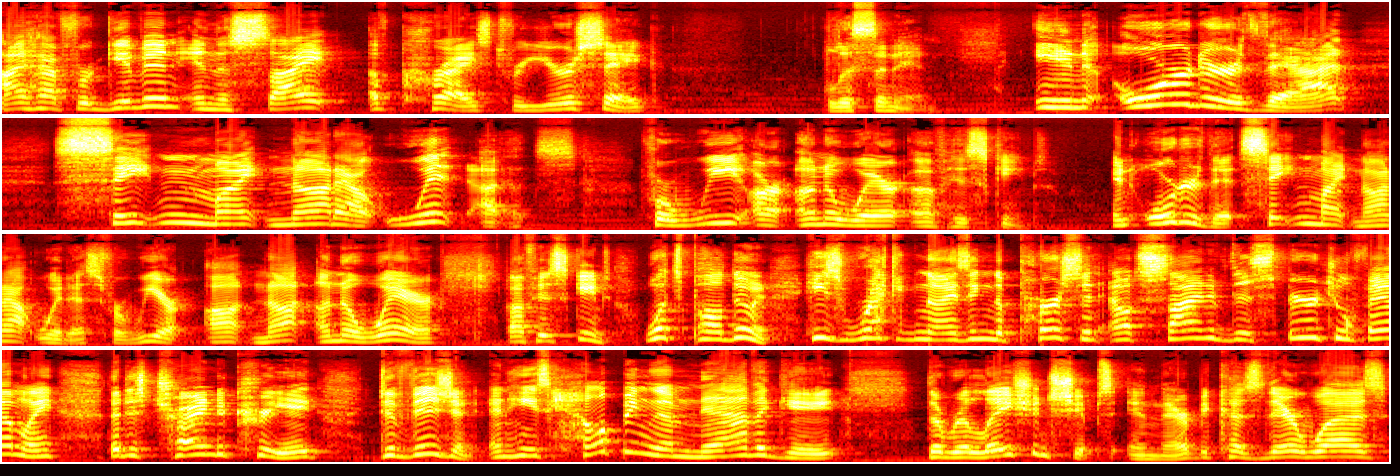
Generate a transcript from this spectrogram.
I have forgiven in the sight of Christ for your sake. Listen in. In order that Satan might not outwit us, for we are unaware of his schemes in order that Satan might not outwit us, for we are uh, not unaware of his schemes. What's Paul doing? He's recognizing the person outside of this spiritual family that is trying to create division, and he's helping them navigate the relationships in there because there was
